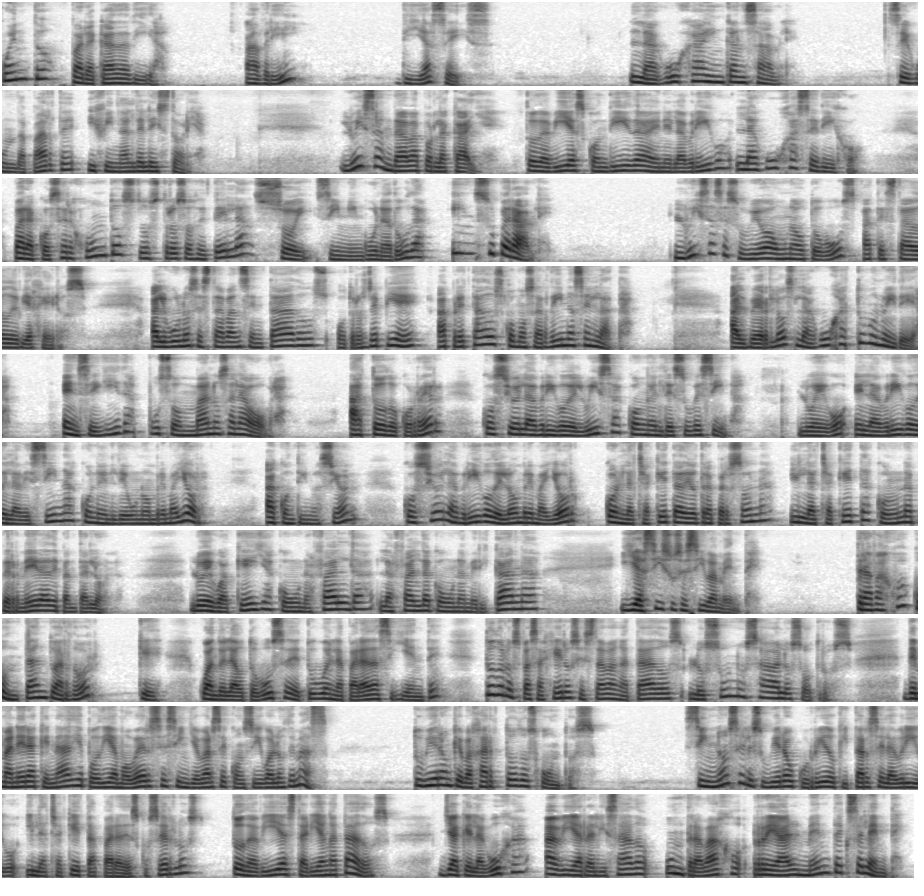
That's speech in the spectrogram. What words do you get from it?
cuento para cada día. Abril, día 6. La aguja incansable. Segunda parte y final de la historia. Luisa andaba por la calle. Todavía escondida en el abrigo, la aguja se dijo, para coser juntos dos trozos de tela soy, sin ninguna duda, insuperable. Luisa se subió a un autobús atestado de viajeros. Algunos estaban sentados, otros de pie, apretados como sardinas en lata. Al verlos, la aguja tuvo una idea. Enseguida puso manos a la obra. A todo correr, cosió el abrigo de Luisa con el de su vecina. Luego, el abrigo de la vecina con el de un hombre mayor. A continuación, cosió el abrigo del hombre mayor con la chaqueta de otra persona y la chaqueta con una pernera de pantalón luego aquella con una falda, la falda con una americana, y así sucesivamente. Trabajó con tanto ardor que, cuando el autobús se detuvo en la parada siguiente, todos los pasajeros estaban atados los unos a los otros, de manera que nadie podía moverse sin llevarse consigo a los demás. Tuvieron que bajar todos juntos. Si no se les hubiera ocurrido quitarse el abrigo y la chaqueta para descoserlos, todavía estarían atados, ya que la aguja había realizado un trabajo realmente excelente.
